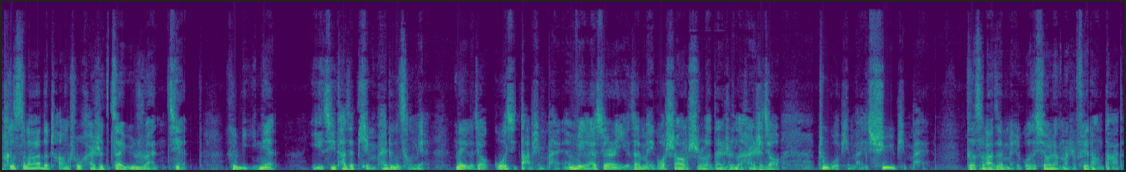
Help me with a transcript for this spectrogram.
特斯拉的长处还是在于软件和理念，以及它在品牌这个层面，那个叫国际大品牌。未来虽然也在美国上市了，但是呢，还是叫中国品牌、区域品牌。特斯拉在美国的销量那是非常大的，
